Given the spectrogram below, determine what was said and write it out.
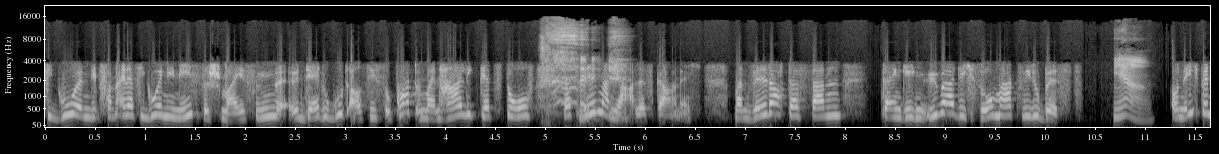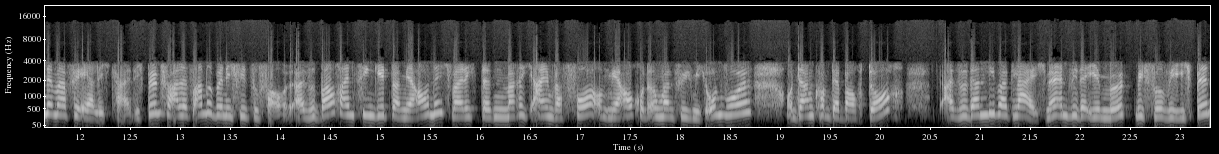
Figur, von einer Figur in die nächste schmeißen, in der du gut aussiehst. Oh Gott, und mein Haar liegt jetzt doof. Das will man ja alles gar nicht. Man will doch, dass dann dein Gegenüber dich so mag, wie du bist. Ja. Und ich bin immer für Ehrlichkeit. Ich bin für alles andere bin ich viel zu faul. Also Bauch einziehen geht bei mir auch nicht, weil ich dann mache ich allen was vor und mir auch und irgendwann fühle ich mich unwohl und dann kommt der Bauch doch. Also dann lieber gleich, ne? Entweder ihr mögt mich so wie ich bin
